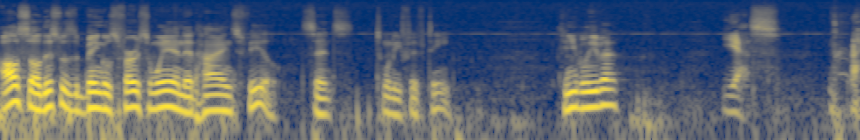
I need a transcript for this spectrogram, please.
Also, this was the Bengals' first win at Heinz Field since 2015. Can you believe that? Yes. I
